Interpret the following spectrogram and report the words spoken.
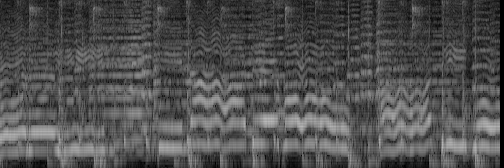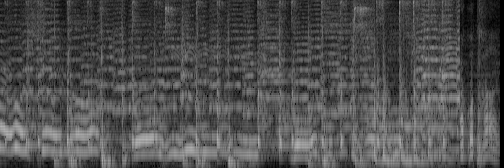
রহিম কোথায়?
